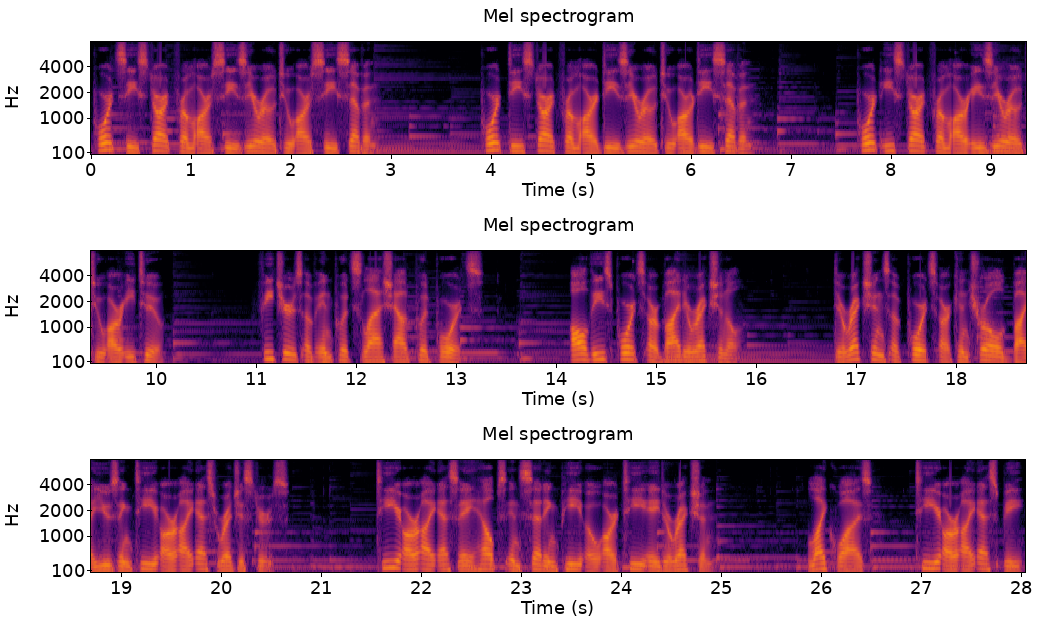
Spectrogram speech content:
Port C start from RC0 to RC7. Port D start from RD0 to RD7. Port E start from RE0 to RE2. Features of input-slash-output ports. All these ports are bidirectional. Directions of ports are controlled by using TRIS registers. TRISA helps in setting PORTA direction. Likewise, TRISB,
